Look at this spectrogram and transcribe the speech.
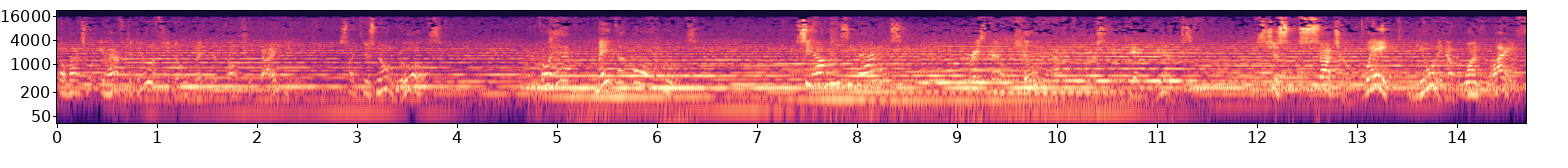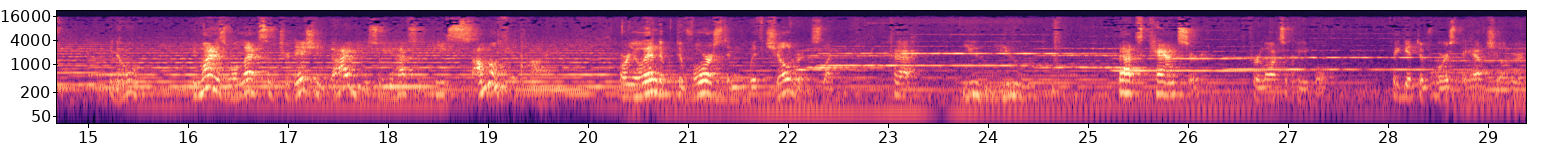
Well, that's what you have to do if you don't let your culture guide you. It's like there's no rules. Go ahead, make up all the rules. See how easy that is? Christ, that'll kill you having a person for 10 years. It's just such a weight, and you only have one life. You know, you might as well let some tradition guide you so you have some peace some of the time. Or you'll end up divorced and with children. It's like, uh, you, you, that's cancer for lots of people. They get divorced, they have children,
